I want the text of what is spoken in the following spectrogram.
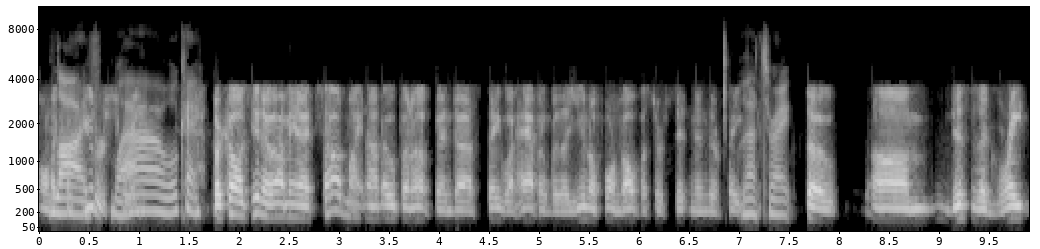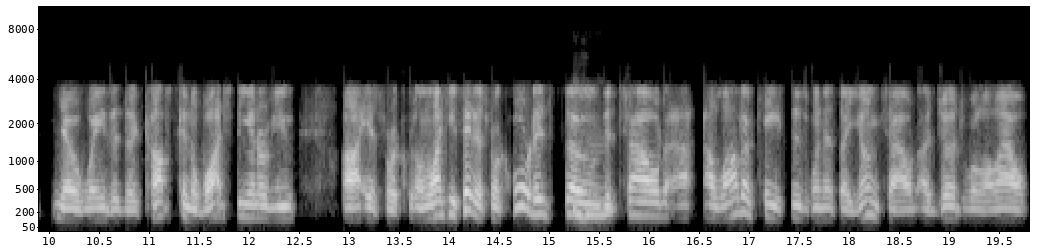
on a Live. computer screen. Wow. Okay. Because you know, I mean, a child might not open up and uh, say what happened with a uniformed officer sitting in their face. That's right. So um, this is a great you know way that the cops can watch the interview. Uh, it's rec- like you said, it's recorded, so Mhm. the child. Uh, a lot of cases, when it's a young child, a judge will allow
